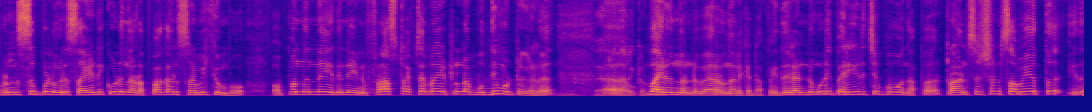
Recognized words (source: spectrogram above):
പ്രിൻസിപ്പിൾ ഒരു സൈഡിൽ കൂടി നടപ്പാക്കാൻ ശ്രമിക്കുമ്പോൾ ഒപ്പം തന്നെ ഇതിന്റെ ഇൻഫ്രാസ്ട്രക്ചറായിട്ടുള്ള ബുദ്ധിമുട്ടുകൾ വരുന്നുണ്ട് വേറൊരു നിലയ്ക്കുണ്ട്. അപ്പോൾ ഇത് രണ്ടും കൂടി പരിഹരിച്ച് പോകുന്നു. അപ്പോൾ ട്രാൻസിഷൻ സമയത്ത് ഇത്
